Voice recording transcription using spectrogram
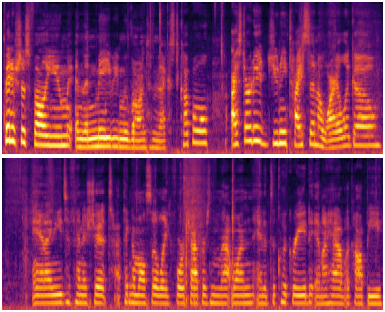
finish this volume and then maybe move on to the next couple. I started Junie Tyson a while ago and I need to finish it. I think I'm also like four chapters in that one, and it's a quick read, and I have a copy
